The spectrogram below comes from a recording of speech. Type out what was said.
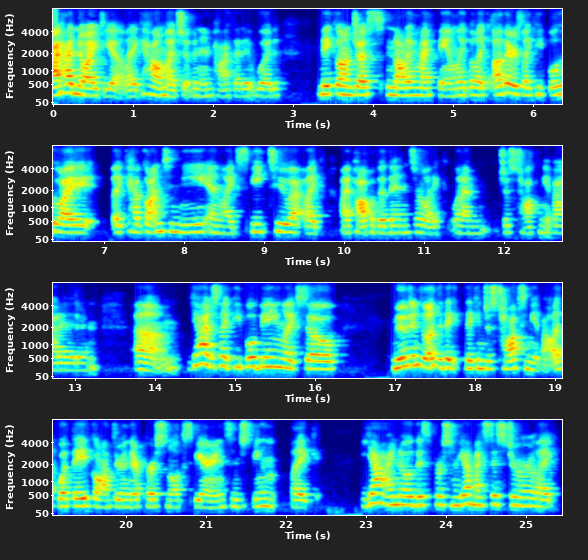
I had no idea like how much of an impact that it would make on just not only my family but like others like people who I like have gotten to meet and like speak to at like my pop-up events or like when I'm just talking about it and um, yeah, just like people being like so moved and feel like that they, they can just talk to me about like what they've gone through in their personal experience and just being like, yeah, I know this person, or yeah, my sister, or like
